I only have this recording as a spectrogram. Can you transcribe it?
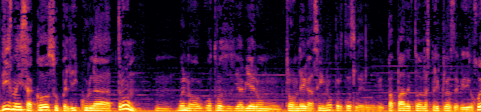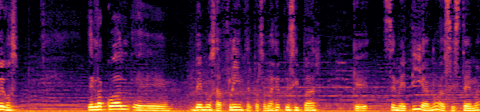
Disney sacó su película Tron bueno, otros ya vieron Tron Legacy, ¿no? Pero este es el, papá de todas las películas de videojuegos. En la cual eh, vemos a Flint, el personaje principal, que se metía, ¿no? Al sistema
